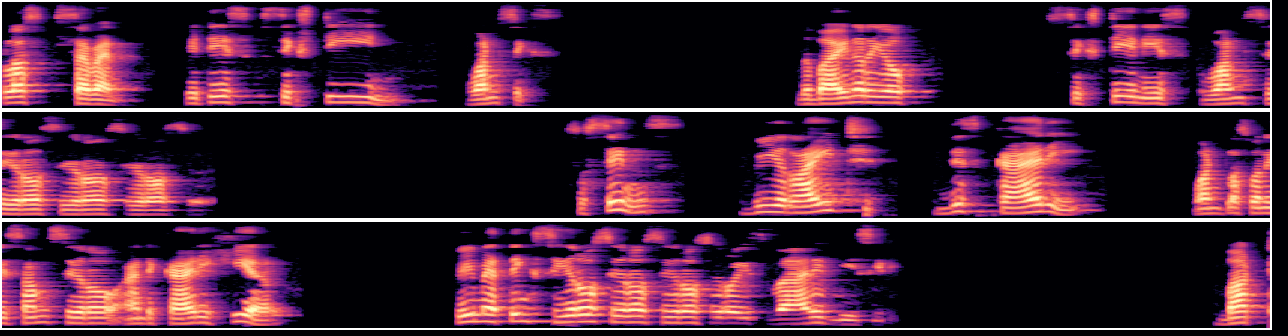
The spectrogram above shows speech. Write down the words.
plus 7 it is 16 1 6 the binary of 16 is 1 0 0 0 0 so since we write this carry 1 plus 1 is sum 0 and carry here we may think 0 0 0 0 is valid BCD but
